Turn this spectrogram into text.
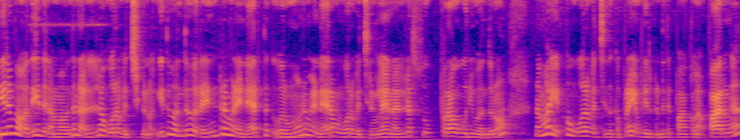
திரும்ப வந்து இதை நம்ம வந்து நல்லா ஊற வச்சுக்கணும். இது வந்து ஒரு ரெண்டரை மணி நேரத்துக்கு ஒரு மூணு மணி நேரம் ஊற வச்சுருங்களேன். நல்லா சூப்பராக ஊறி வந்துடும் நம்ம எப்போ ஊற வச்சதுக்கப்புறம் எப்படி இருக்குன்றது பார்க்கலாம். பாருங்கள்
